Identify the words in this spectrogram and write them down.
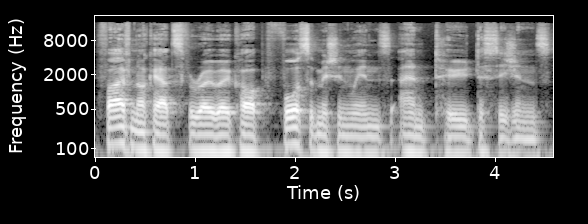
5 knockouts for Robocop, 4 submission wins, and 2 decisions.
